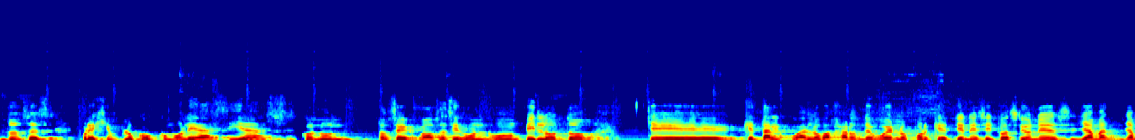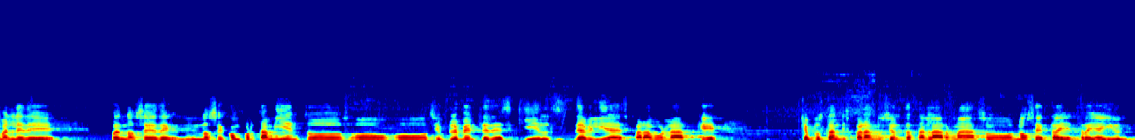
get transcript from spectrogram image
Entonces, por ejemplo, ¿cómo, le hacías con un, no sé, vamos a decir, un, piloto que, tal cual lo bajaron de vuelo porque tiene situaciones, llaman, llámanle de, pues no sé, de, no sé, comportamientos o, simplemente de skills, de habilidades para volar que, que pues están disparando ciertas alarmas o no sé, trae, trae, ahí, un,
